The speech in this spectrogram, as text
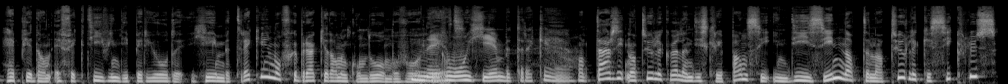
heb je dan effectief in die periode geen betrekking of gebruik je dan een condoom bijvoorbeeld? Nee, gewoon geen betrekkingen. Want daar zit natuurlijk wel een discrepantie in die zin dat de natuurlijke cyclus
